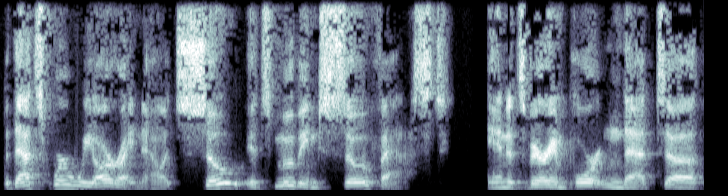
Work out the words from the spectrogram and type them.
But that's where we are right now. It's so, it's moving so fast and it's very important that uh,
